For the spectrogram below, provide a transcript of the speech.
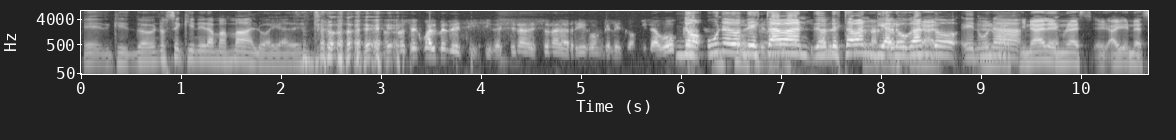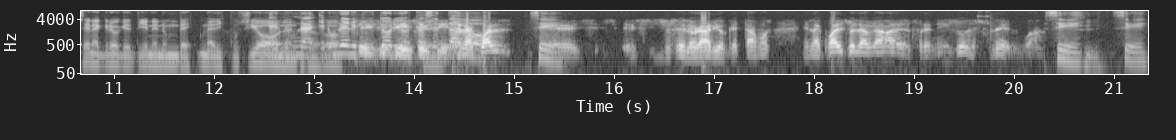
Eh, que no, no sé quién era más malo ahí adentro. No, no sé cuál me decís, si la escena de zona de riesgo en que le comí la boca. No, una donde estaban, donde en estaban dialogando Marginal. en el una marginal, en una, eh, hay una escena creo que tienen un des- una discusión. en, una- en un Sí, sí, escritorio sí, está sí, sí, sentado. en la cual, Sí. eh, yo sé el horario que estamos, en la cual yo le hablaba del frenillo de su lengua sí, Sí. sí,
